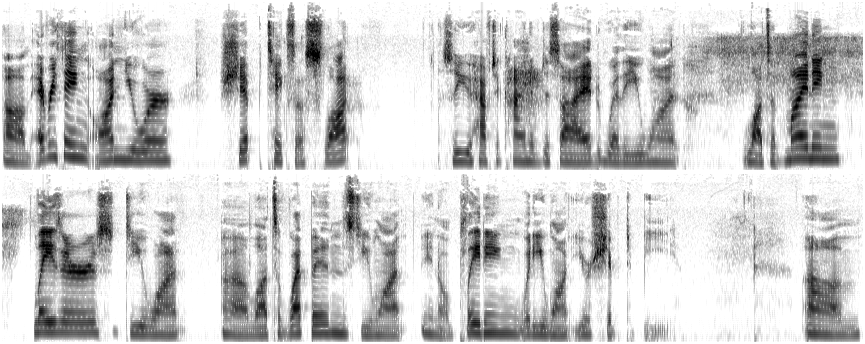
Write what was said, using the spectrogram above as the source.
Um, everything on your ship takes a slot, so you have to kind of decide whether you want lots of mining lasers. Do you want uh, lots of weapons? Do you want, you know, plating? What do you want your ship to be? Um,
